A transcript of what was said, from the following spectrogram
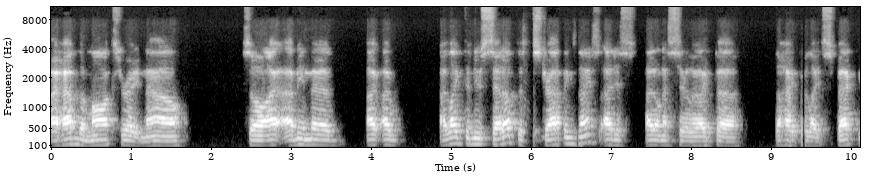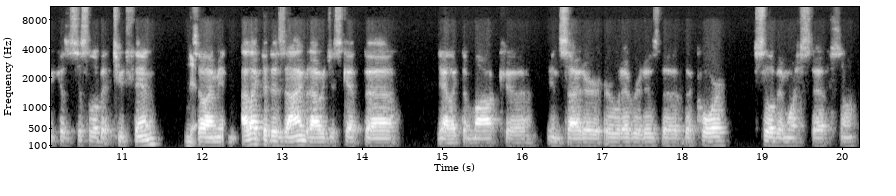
I have the Machs right now, so I I mean the I I I like the new setup. The strapping's nice. I just I don't necessarily like the the Hyperlite spec because it's just a little bit too thin. Yeah. So I mean, I like the design, but I would just get the yeah, like the Mach uh, insider or whatever it is, the the core, just a little bit more stiff. So,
